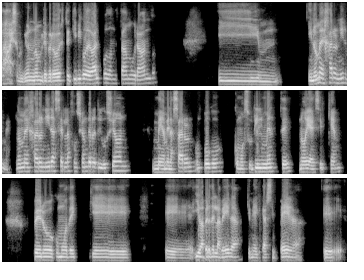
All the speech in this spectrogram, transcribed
ay, se me olvidó el nombre, pero este típico de Valpo donde estábamos grabando. Y, y no me dejaron irme, no me dejaron ir a hacer la función de retribución, me amenazaron un poco, como sutilmente, no voy a decir quién, pero como de que eh, iba a perder la pega, que me iba a quedar sin pega. Eh,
